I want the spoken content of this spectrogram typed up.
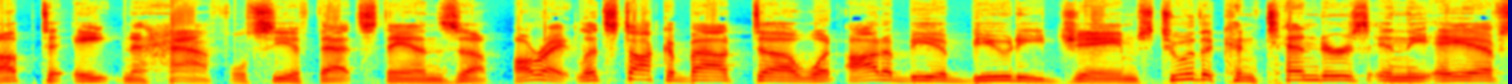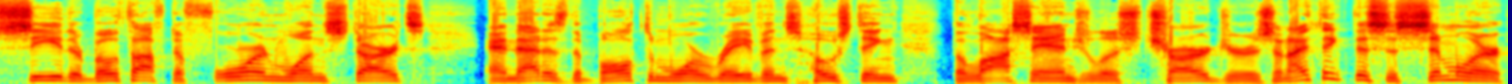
up to eight and a half. We'll see if that stands up. All right, let's talk about uh, what ought to be a beauty, James. Two of the contenders in the AFC, they're both off to four and one starts and that is the Baltimore Ravens hosting the Los Angeles Chargers. And I think this is similar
